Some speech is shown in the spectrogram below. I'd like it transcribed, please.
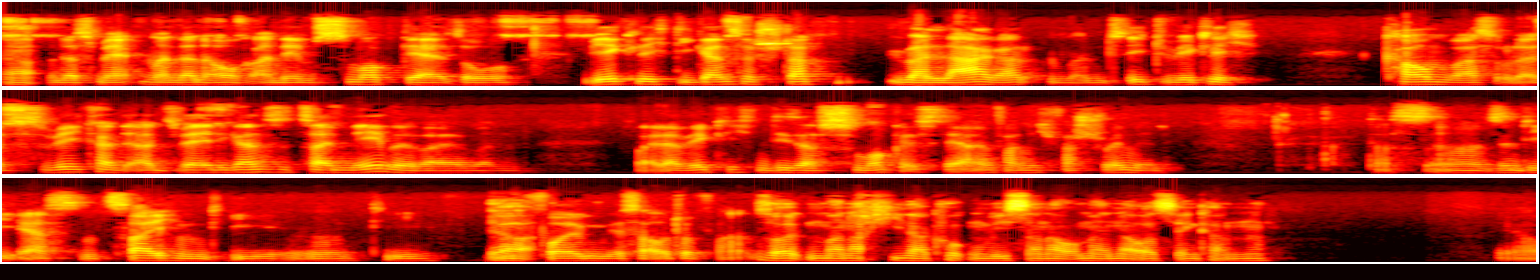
Ja. Und das merkt man dann auch an dem Smog, der so wirklich die ganze Stadt überlagert und man sieht wirklich kaum was oder es wirkt halt, als wäre die ganze Zeit Nebel, weil man, weil da wirklich dieser Smog ist, der einfach nicht verschwindet. Das äh, sind die ersten Zeichen, die, äh, die, die Ja. Folgen des Autofahrens. Sollten mal nach China gucken, wie es dann auch am Ende aussehen kann. Ne? Ja,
